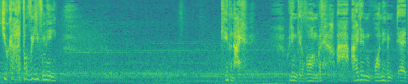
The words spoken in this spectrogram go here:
You gotta believe me. Gabe and I, we didn't get along, but I, I didn't want him dead.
